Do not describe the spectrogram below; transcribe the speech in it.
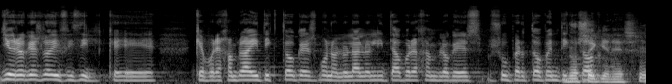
Yo creo que es lo difícil, que, que por ejemplo hay TikTokers, bueno, Lola Lolita, por ejemplo, que es súper top en No TikTok. sé quién es.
